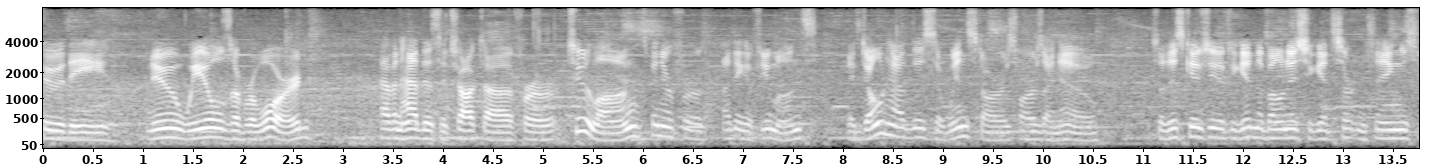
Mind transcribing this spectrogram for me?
To the new Wheels of Reward. Haven't had this at Choctaw for too long. It's been here for, I think, a few months. They don't have this at WinStar as far as I know. So this gives you, if you get in the bonus, you get certain things.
